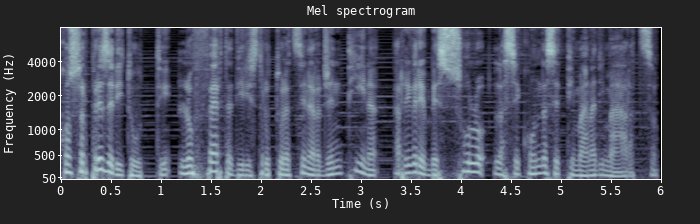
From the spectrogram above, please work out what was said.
Con sorpresa di tutti, l'offerta di ristrutturazione argentina arriverebbe solo la seconda settimana di marzo.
